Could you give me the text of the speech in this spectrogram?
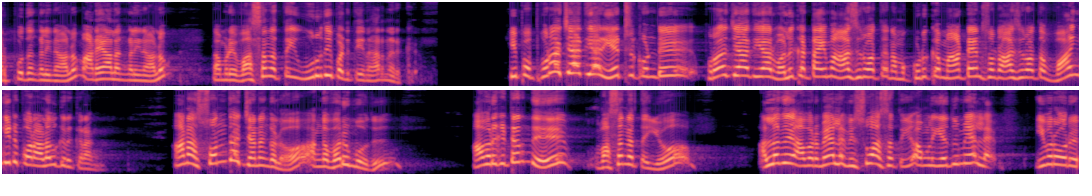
அற்புதங்களினாலும் அடையாளங்களினாலும் தம்முடைய வசனத்தை உறுதிப்படுத்தினார்னு இருக்குது இப்போ புறஜாதியார் ஏற்றுக்கொண்டு புறஜாதியார் வலுக்கட்டாயமாக ஆசீர்வாதத்தை நம்ம கொடுக்க மாட்டேன்னு சொல்கிற ஆசீர்வாதத்தை வாங்கிட்டு போகிற அளவுக்கு இருக்கிறாங்க. ஆனால் சொந்த ஜனங்களோ அங்கே வரும்போது அவர்கிட்டருந்து வசனத்தையோ அல்லது அவர் மேலே விசுவாசத்தையோ அவங்களுக்கு எதுவுமே இல்லை. இவர் ஒரு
